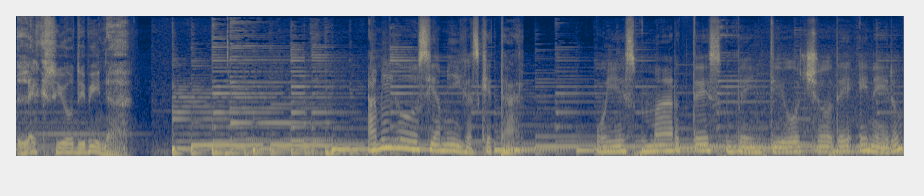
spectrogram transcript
Lección Divina Amigos y amigas, ¿qué tal? Hoy es martes 28 de enero.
